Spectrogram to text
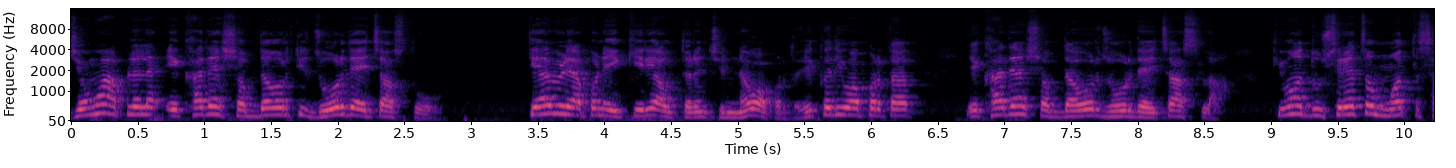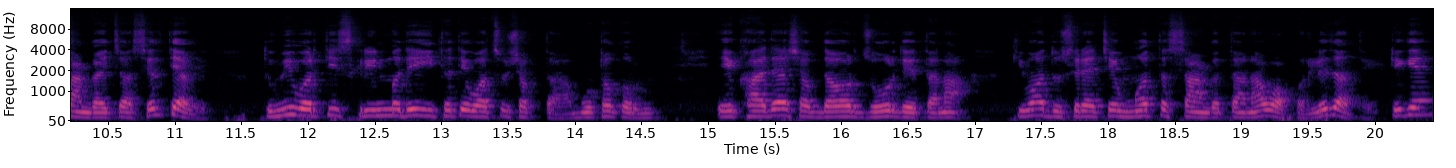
जेव्हा आपल्याला एखाद्या शब्दावरती जोर द्यायचा असतो त्यावेळी आपण एकेरी अवतरण चिन्ह वापरतो. हे कधी वापरतात? एखाद्या शब्दावर जोर द्यायचा असला किंवा दुसऱ्याचं मत सांगायचं असेल त्यावेळी. तुम्ही वरती स्क्रीनमध्ये इथं ते वाचू शकता. मोठं करून एखाद्या शब्दावर जोर देताना किंवा दुसऱ्याचे मत सांगताना वापरले जाते. ठीक आहे?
